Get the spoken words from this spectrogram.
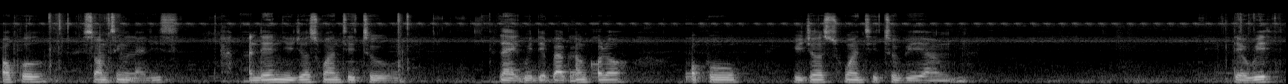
purple something like this. And then you just want it to like with the background color purple you just want it to be um the width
